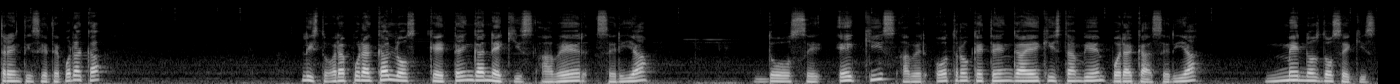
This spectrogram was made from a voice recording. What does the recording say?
37 por acá. Listo, ahora por acá los que tengan x, a ver, sería 12x. A ver, otro que tenga x también por acá sería menos 2x.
